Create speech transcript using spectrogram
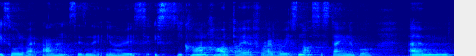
it's all about balance, isn't it? You know, it's, it's you can't hard diet forever. It's not sustainable. Um,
